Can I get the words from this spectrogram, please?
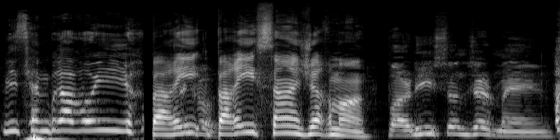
mi sembravo io. Paris, Paris Saint-Germain. Paris Saint-Germain.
